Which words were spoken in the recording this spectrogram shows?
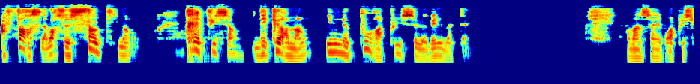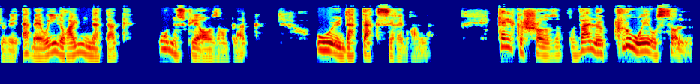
à force d'avoir ce sentiment très puissant d'écœurement, il ne pourra plus se lever le matin. Comment ça, il pourra plus se lever Eh ben oui, il aura eu une attaque, ou une sclérose en plaques, ou une attaque cérébrale. Quelque chose va le clouer au sol.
